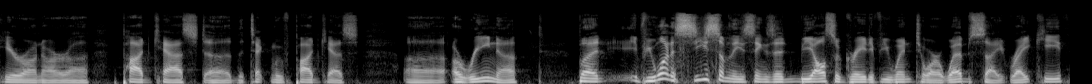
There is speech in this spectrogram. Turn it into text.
here on our uh, podcast, uh, the Tech Move podcast uh, arena. But if you want to see some of these things, it'd be also great if you went to our website, right, Keith?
